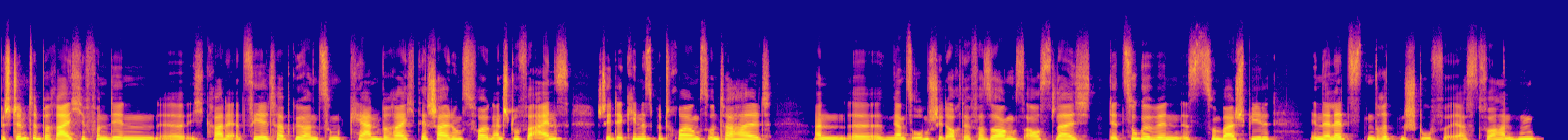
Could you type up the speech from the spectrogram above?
bestimmte Bereiche, von denen äh, ich gerade erzählt habe, gehören zum Kernbereich der Scheidungsfolgen. An Stufe 1 steht der Kindesbetreuungsunterhalt, an, äh, ganz oben steht auch der Versorgungsausgleich. Der Zugewinn ist zum Beispiel in der letzten dritten Stufe erst vorhanden.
